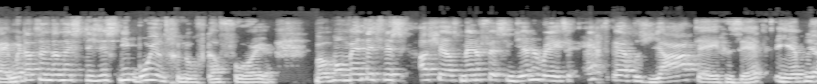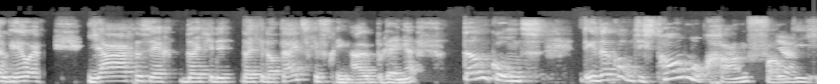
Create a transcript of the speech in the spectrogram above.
Nee, maar dat, dan is het is niet boeiend genoeg dan voor je. Maar op het moment dat je dus, als je als manifesting generator echt ergens ja tegen zegt, en je hebt natuurlijk heel erg ja gezegd dat je, dit, dat je dat tijdschrift ging uitbrengen, dan komt, dan komt die stroomopgang van, die,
